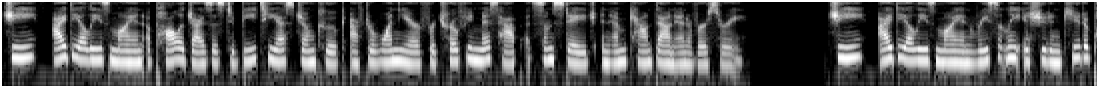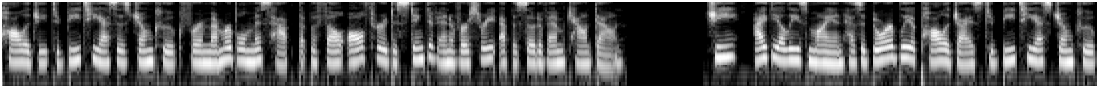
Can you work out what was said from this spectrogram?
G. IDLE's Miyeon apologizes to BTS Jungkook after one year for trophy mishap at some stage in M Countdown anniversary. G. IDLE's Miyeon recently issued an cute apology to BTS's Jungkook for a memorable mishap that befell all through a distinctive anniversary episode of M Countdown. G. IDLE's Miyeon has adorably apologized to BTS Jungkook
